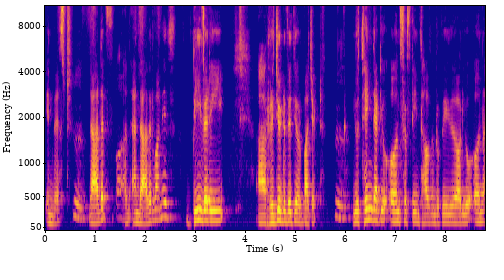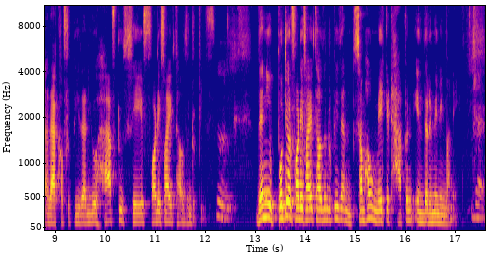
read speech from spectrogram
invest. The other and the other one is be very uh, rigid with your budget. You think that you earn 15000 rupees or you earn a lakh of rupees and you have to save 45000 rupees. Then you put your 45000 rupees and somehow make it happen in the remaining money Right.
